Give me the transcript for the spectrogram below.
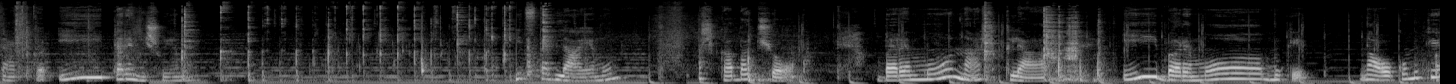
Так, і перемішуємо. Відставляємо наш кабачок. Беремо наш кляр і беремо муки. На око муки,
